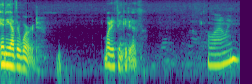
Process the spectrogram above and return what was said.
any other word? What do you think it is? Allowing?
